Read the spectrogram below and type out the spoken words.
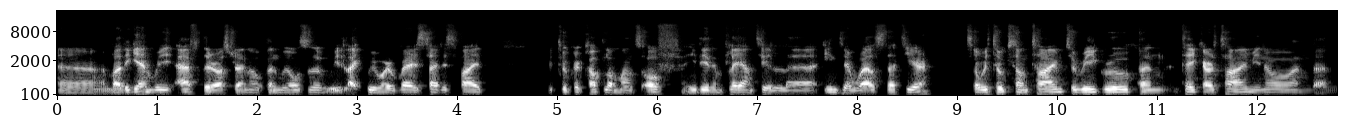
Uh, but again, we after Australian Open, we also we like we were very satisfied. We took a couple of months off. He didn't play until Indian Wells that year, so we took some time to regroup and take our time, you know, and and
